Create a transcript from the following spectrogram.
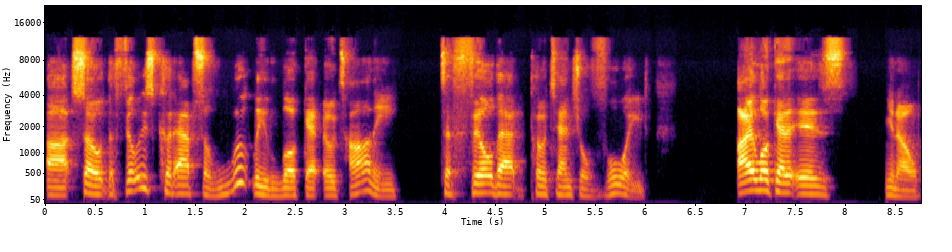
Uh, so the Phillies could absolutely look at Ohtani to fill that potential void. I look at it as, you know,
